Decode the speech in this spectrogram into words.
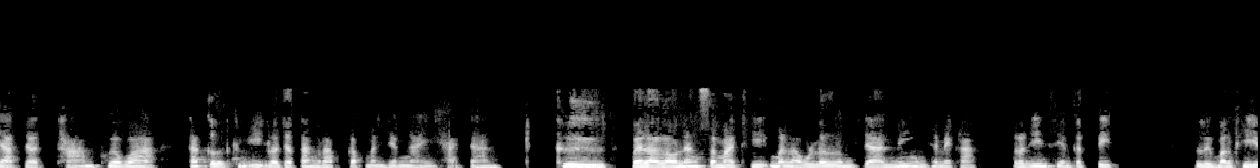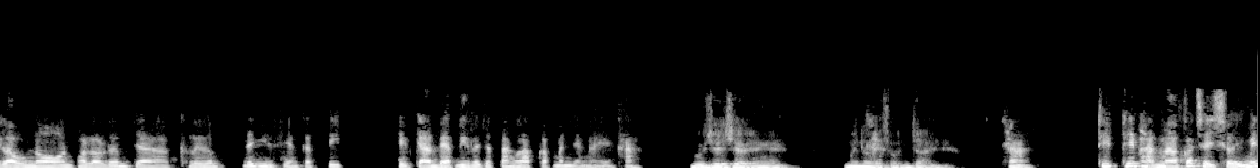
อยากจะถามเพื่อว่าถ้าเกิดขึ้นอีกเราจะตั้งรับกับมันยังไงค่ะอาจารย์ คือเวลาเรานั่งสมาธิเมื่อเราเริ่มจะนิ่งใช่ไหมคะ เราได้ยินเสียงกระซิบหรือบางทีเรานอน พอเราเริ่มจะเคลิ้มได้ยินเสียงกระซิบ เหตุการณ์แบบนี้เราจะตั้งรับกับมันยังไงคะรู้เฉยๆยังไง ไม่ได้สนใจค่ะ ที่ที่ผ่านมาก็เฉยๆไม่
